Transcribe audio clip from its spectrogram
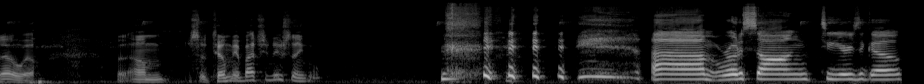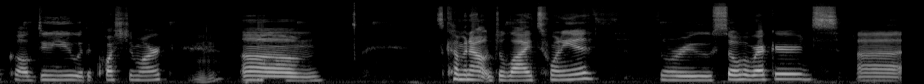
Oh well. But um, so tell me about your new single. um, wrote a song two years ago called "Do You" with a question mark. Mm-hmm. Um, it's coming out July 20th through Soho Records, uh,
